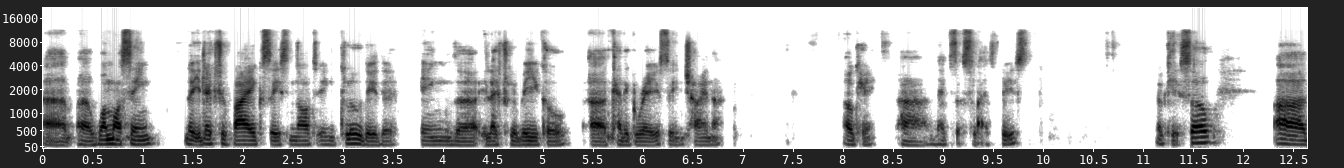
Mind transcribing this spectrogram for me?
Uh, uh one more thing, the electric bikes is not included in the electric vehicle uh, categories in China. Okay, uh, next slide, please. Okay, so uh,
